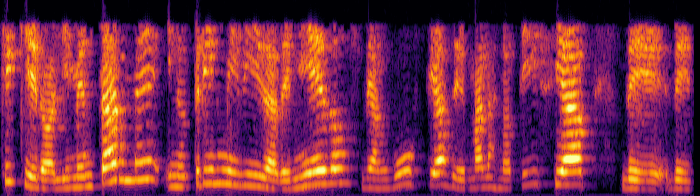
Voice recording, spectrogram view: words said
¿Qué quiero? Alimentarme y nutrir mi vida de miedos, de angustias, de malas noticias, de, de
